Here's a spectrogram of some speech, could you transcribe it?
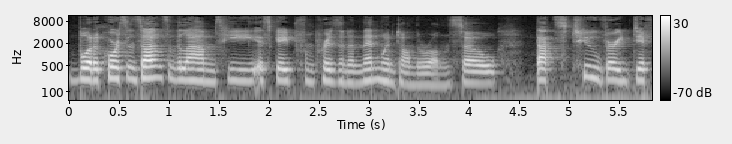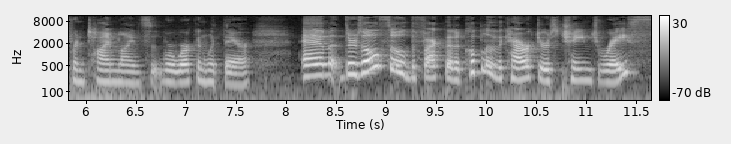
But of course, in Silence of the Lambs, he escaped from prison and then went on the run. So that's two very different timelines that we're working with there. Um, there's also the fact that a couple of the characters change race.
